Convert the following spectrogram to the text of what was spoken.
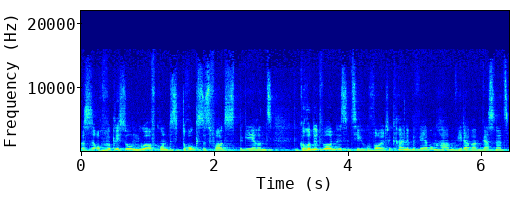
das ist auch wirklich so, nur aufgrund des Drucks des Volksbegehrens gegründet worden ist. Die CDU wollte keine Bewerbung haben, weder beim Gasnetz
